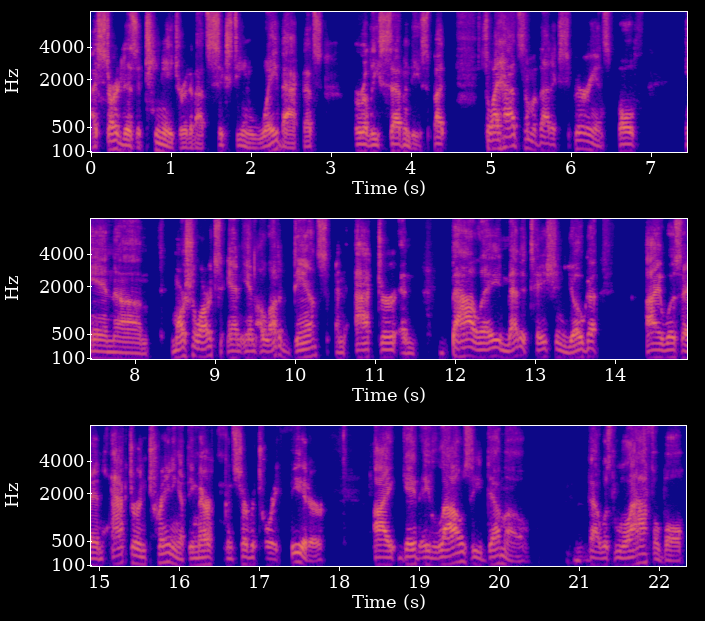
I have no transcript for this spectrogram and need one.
I started as a teenager at about 16, way back. That's early 70s. But so I had some of that experience both in um, martial arts and in a lot of dance and actor and ballet, meditation, yoga. I was an actor in training at the American Conservatory Theater. I gave a lousy demo that was laughable,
